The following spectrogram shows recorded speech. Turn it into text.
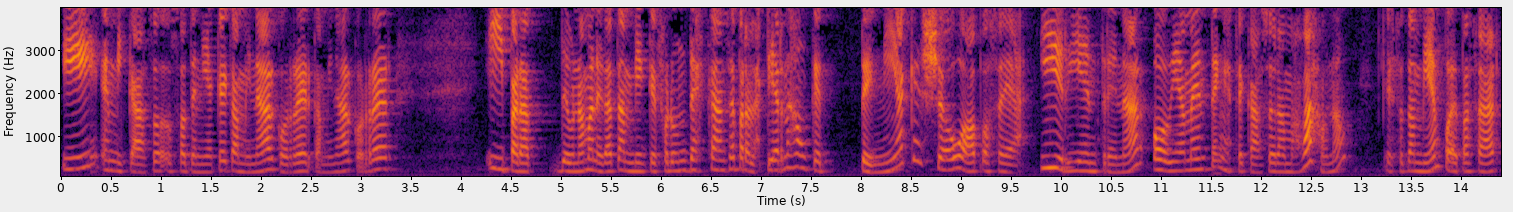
y en mi caso, o sea, tenía que caminar, correr, caminar, correr y para de una manera también que fuera un descanso para las piernas, aunque tenía que show up, o sea, ir y entrenar, obviamente en este caso era más bajo, ¿no? Eso también puede pasar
